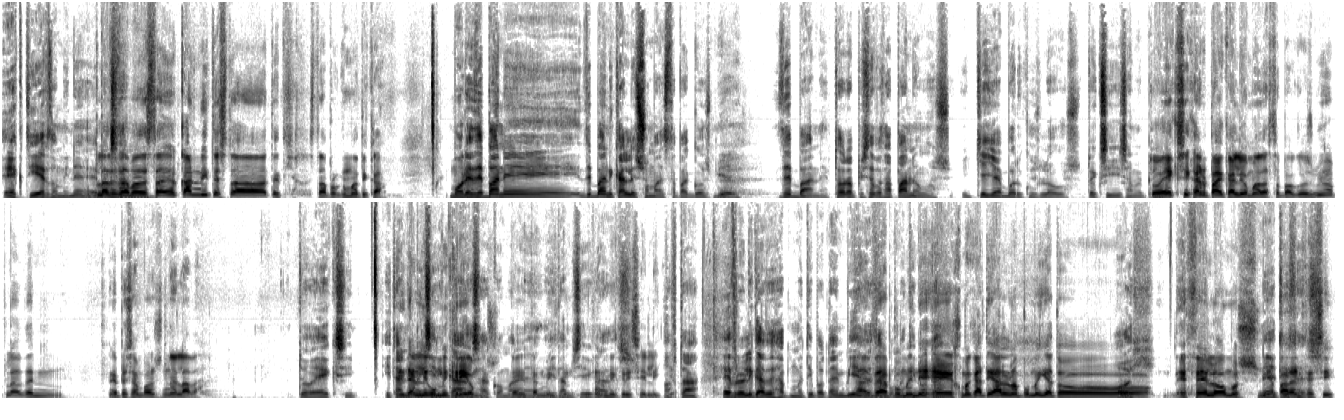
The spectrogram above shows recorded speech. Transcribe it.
6η-7η, ναι. Απλά δεν Έπαιξαν- θα, θα κάνουν είτε στα τέτοια, στα προκριματικά. Μωρέ, δεν πάνε, δεν πάνε καλές ομάδες στα παγκόσμια. Ναι. Δεν πάνε. Τώρα πιστεύω θα πάνε όμως και για εμπορικούς λόγους. Το εξηγήσαμε πριν. Το 6 είχαν πάει καλή ομάδα στα παγκόσμια, απλά δεν έπεσαν πάνω στην Ελλάδα. Το 6. Ήταν, Ήταν λίγο μικρή πιτσιρικάδες όμως. ακόμα. Δεν ναι, ήταν μικρή. πιτσιρικάδες. Ήταν μικρής σε ηλικία. Αυτά. Ευρωλίγκα δεν θα πούμε τίποτα. NBA Α, δεν δεν θα θα πούμε πούμε, ναι, τίποτα. ε, έχουμε κάτι άλλο να πούμε για το. Όχι. Ε, θέλω όμως Ναι, μια τι παρένθεση.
